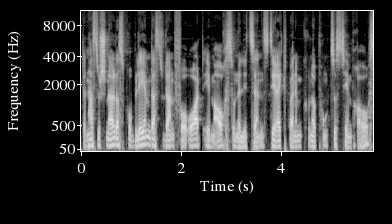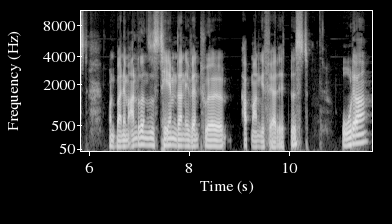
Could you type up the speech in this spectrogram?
dann hast du schnell das Problem, dass du dann vor Ort eben auch so eine Lizenz direkt bei einem grüner Punktsystem brauchst und bei einem anderen System dann eventuell abmahngefährdet bist. Oder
